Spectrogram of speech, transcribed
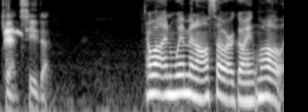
can't see that. Well, and women also are going, well,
